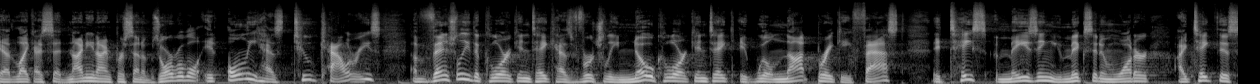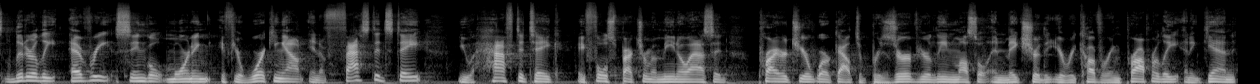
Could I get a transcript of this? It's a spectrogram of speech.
uh, like I said, 99% absorbable. It only has two calories. Eventually, the caloric intake has virtually no caloric intake. It will not break a fast. It tastes amazing. You mix it in water. I take this literally every single morning. If you're working out in a fasted state, you have to take a full spectrum amino acid prior to your workout to preserve your lean muscle and make sure that you're recovering properly. And again,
